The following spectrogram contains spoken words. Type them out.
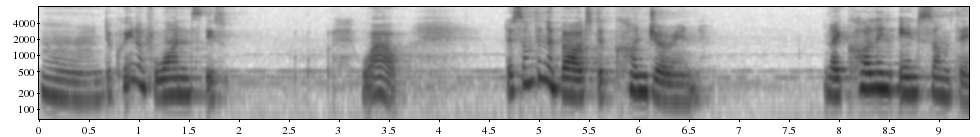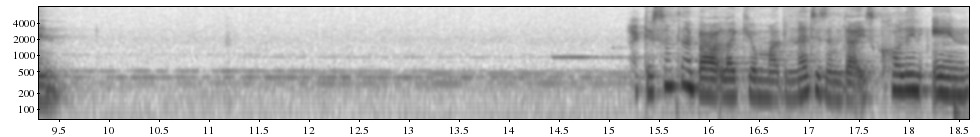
Hmm, the Queen of Wands is, wow. There's something about the conjuring, like calling in something. Like there's something about like your magnetism that is calling in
